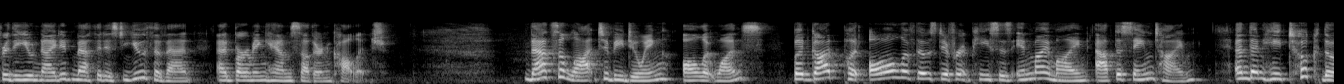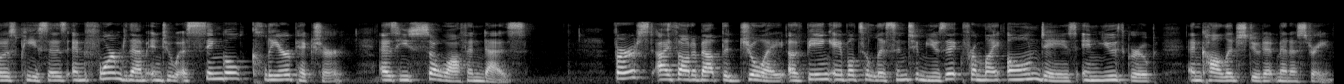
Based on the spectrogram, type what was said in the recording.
for the United Methodist Youth event at Birmingham Southern College. That's a lot to be doing all at once, but God put all of those different pieces in my mind at the same time, and then He took those pieces and formed them into a single clear picture, as He so often does. First, I thought about the joy of being able to listen to music from my own days in youth group and college student ministry.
